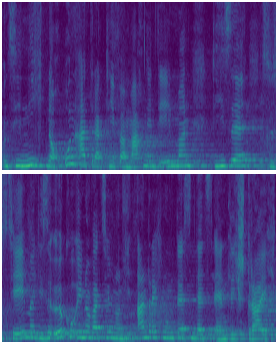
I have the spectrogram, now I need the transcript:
und sie nicht noch unattraktiver machen, indem man diese Systeme, diese Öko-Innovation und die Anrechnung dessen letztendlich streicht.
